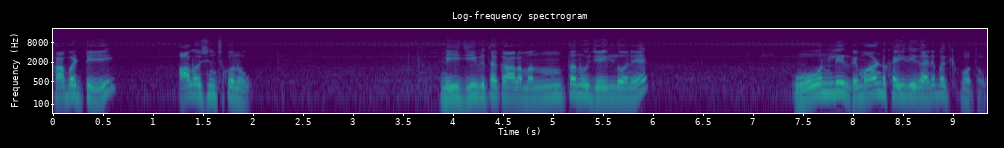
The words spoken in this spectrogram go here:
కాబట్టి ఆలోచించుకో నువ్వు. నీ జీవితకాలం అంతా నువ్వు జైల్లోనే ఓన్లీ రిమాండ్ ఖైదీగానే బతికిపోతావు.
